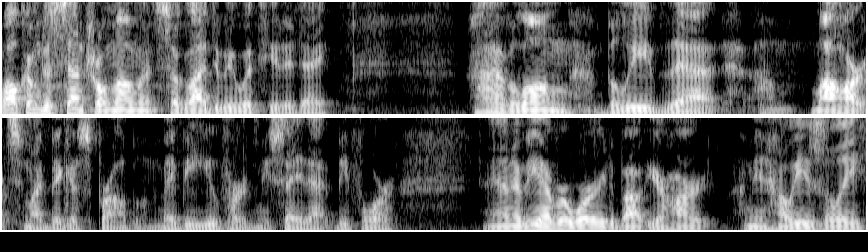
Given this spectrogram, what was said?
Welcome to Central Moments. So glad to be with you today. I have long believed that um, my heart's my biggest problem. Maybe you've heard me say that before. And have you ever worried about your heart? I mean, how easily,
